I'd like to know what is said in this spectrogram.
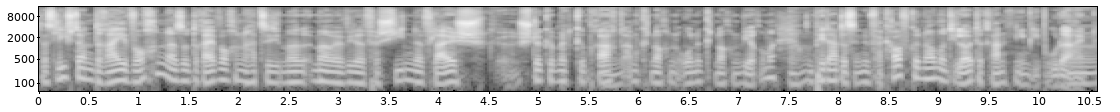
Das lief dann drei Wochen, also drei Wochen hat sie immer, immer wieder verschiedene Fleischstücke mitgebracht, am Knochen, ohne Knochen, wie auch immer. Und Peter hat das in den Verkauf genommen und die Leute rannten ihm die Bude ein. Mhm.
